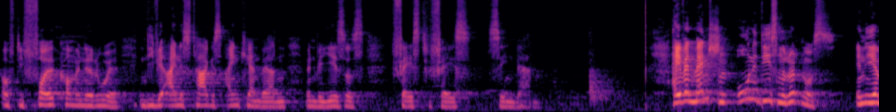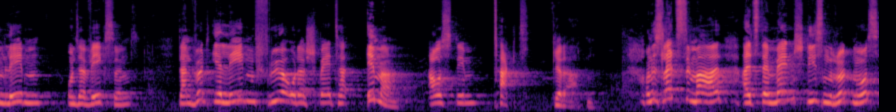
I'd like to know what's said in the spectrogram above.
auf die vollkommene Ruhe, in die wir eines Tages einkehren werden, wenn wir Jesus face to face sehen werden. Hey, wenn Menschen ohne diesen Rhythmus in ihrem Leben unterwegs sind, dann wird ihr Leben früher oder später immer aus dem Takt geraten. Und das letzte Mal, als der Mensch diesen Rhythmus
